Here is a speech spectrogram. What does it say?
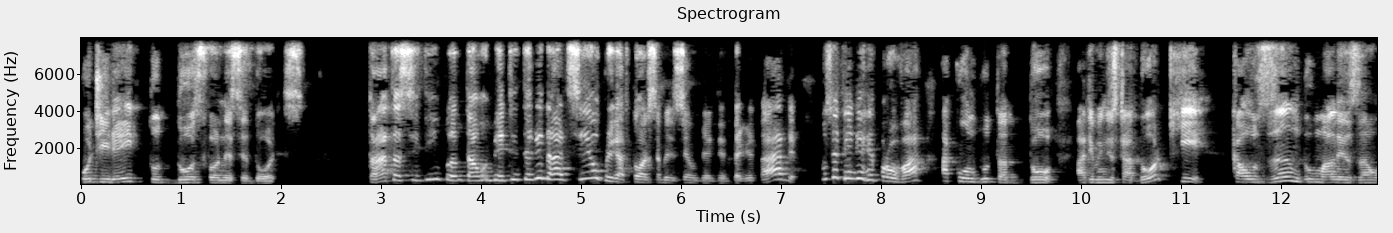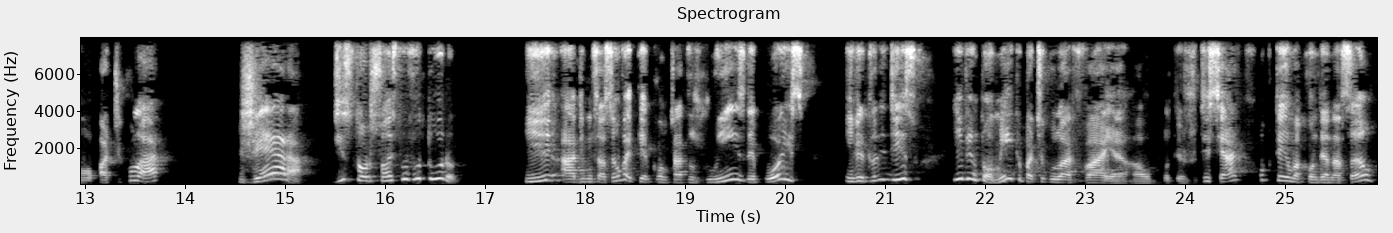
o direito dos fornecedores. Trata-se de implantar um ambiente de integridade. Se é obrigatório estabelecer um ambiente de integridade, você tem de reprovar a conduta do administrador que, causando uma lesão ao particular, gera distorções para o futuro. E a administração vai ter contratos ruins depois em virtude disso. E, eventualmente, o particular vai ao Poder Judiciário, obtém uma condenação,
